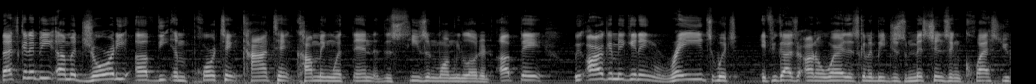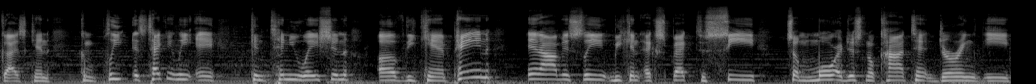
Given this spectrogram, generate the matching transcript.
That's going to be a majority of the important content coming within the Season 1 Reloaded update. We are going to be getting raids, which if you guys are unaware, there's going to be just missions and quests you guys can complete. It's technically a continuation of the campaign. And obviously, we can expect to see some more additional content during the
